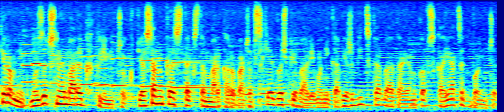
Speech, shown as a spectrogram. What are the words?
Kierownik muzyczny Marek Klimczuk. Piosenkę z tekstem Marka Robaczewskiego śpiewali Monika Wierzbicka, Beata Jankowska, Jacek Bończyk.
